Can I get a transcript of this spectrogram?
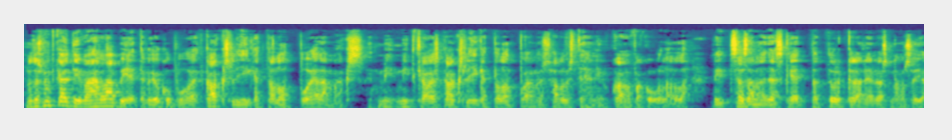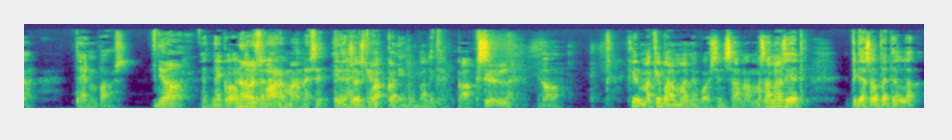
No tuossa nyt käytiin vähän läpi, että kun joku puhuu, että kaksi liikettä loppuelämäksi, että mitkä olisi kaksi liikettä loppuelämäksi, jos haluaisi tehdä niin kahvakuulalla, niin sä sanoit äsken, että turkkilainen ylösnousu ja tempaus. Joo, että ne, ne olisi varmaan ne sitten. Että se olisi pakko niin kuin valita kaksi. Kyllä. Joo. Kyllä mäkin varmaan ne voisin sanoa. Mä sanoisin, että pitäisi opetella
